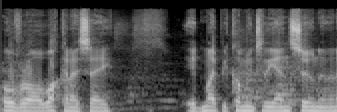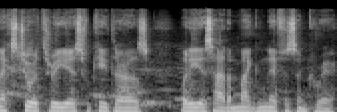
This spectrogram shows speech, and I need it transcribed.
overall, what can I say? It might be coming to the end soon in the next two or three years for Keith Earls, but he has had a magnificent career.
